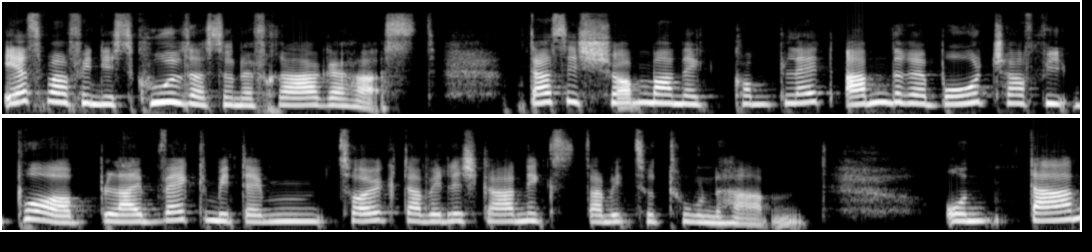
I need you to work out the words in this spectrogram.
erstmal finde ich es cool, dass du eine Frage hast. Das ist schon mal eine komplett andere Botschaft wie, boah, bleib weg mit dem Zeug, da will ich gar nichts damit zu tun haben. Und dann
